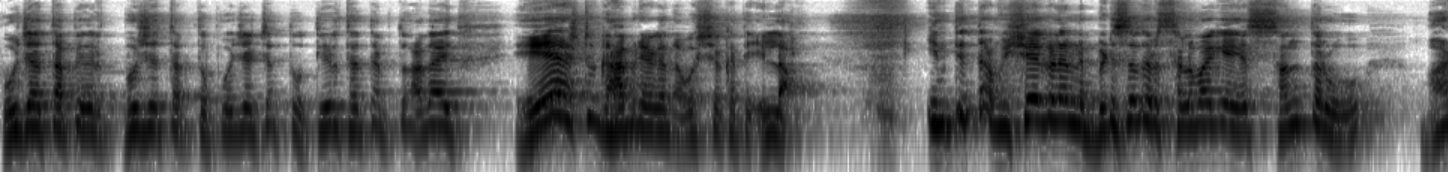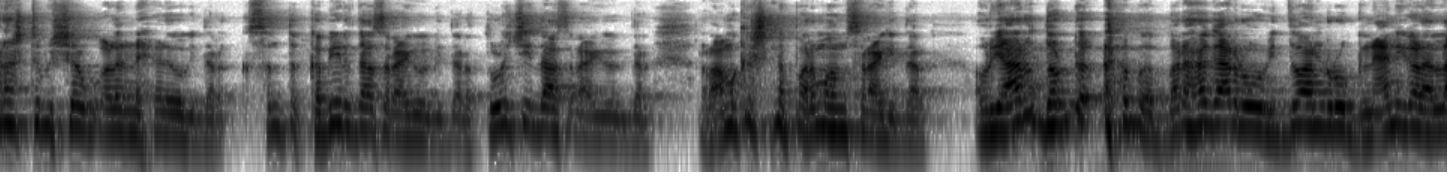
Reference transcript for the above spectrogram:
ಪೂಜೆ ತಪ್ಪಿದ್ರೆ ಪೂಜೆ ತಪ್ಪಿತು ಪೂಜೆ ಚತ್ತು, ತೀರ್ಥ ತಪ್ಪಿತು ಅದಾಯಿತು. ಏ ಅಷ್ಟು ಗಾಬರಿ ಆಗೋದು ಅವಶ್ಯಕತೆ ಇಲ್ಲ. ಇಂತಿಂಥ ವಿಷಯಗಳನ್ನು ಬಿಡಿಸೋದ್ರ ಸಲುವಾಗಿ ಸಂತರು ಬಹಳಷ್ಟು ವಿಷಯಗಳನ್ನು ಹೇಳಿ ಹೋಗಿದ್ದಾರೆ. ಸಂತ ಕಬೀರ್ ದಾಸರಾಗಿ ಹೋಗಿದ್ದಾರೆ ತುಳಸಿದಾಸರಾಗಿ ಹೋಗಿದ್ದಾರೆ, ರಾಮಕೃಷ್ಣ ಪರಮಹಂಸರಾಗಿದ್ದಾರೆ. ಅವ್ರು ಯಾರು ದೊಡ್ಡ ಬರಹಗಾರರು, ವಿದ್ವಾನರು, ಜ್ಞಾನಿಗಳಲ್ಲ.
